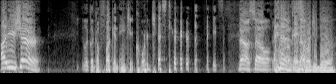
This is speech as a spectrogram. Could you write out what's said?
Are you sure? You look like a fucking ancient court jester with the face. No. So Okay, so, what'd you do?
